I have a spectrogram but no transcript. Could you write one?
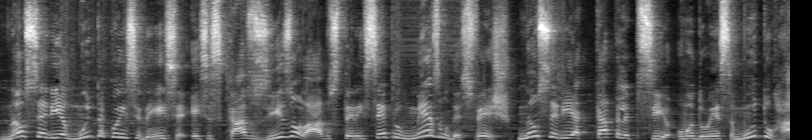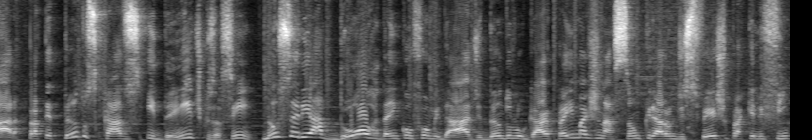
Não seria muita coincidência esses casos isolados terem sempre o mesmo desfecho? Não seria a catalepsia uma doença muito rara para ter tantos casos idênticos assim? Não seria a dor da inconformidade dando lugar para a imaginação criar um desfecho para aquele fim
